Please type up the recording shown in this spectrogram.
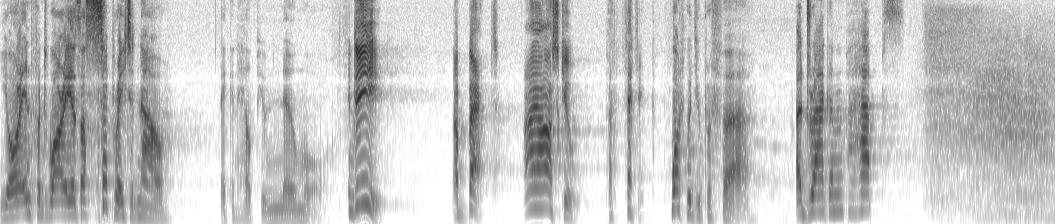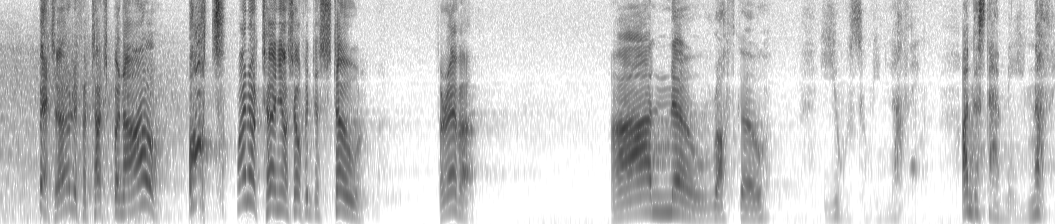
Your infant warriors are separated now. They can help you no more. Indeed. A bat. I ask you. Pathetic. What would you prefer? A dragon, perhaps? Better if a touch banal. What? Why not turn yourself into stone? Forever. Ah, no, Rothgo. You will soon be nothing. Understand me, nothing.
